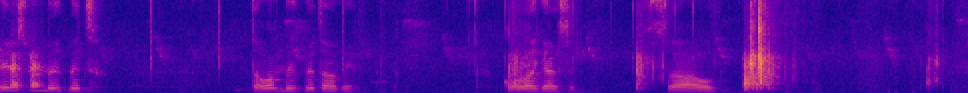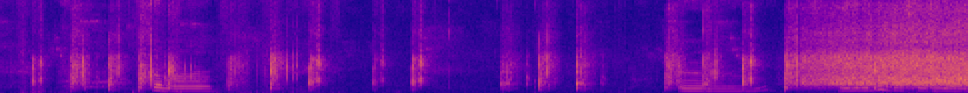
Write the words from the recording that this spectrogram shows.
Benim ismim Mehmet. Tamam Mehmet abi. Kolay gelsin. Sağ ol. Tamam. Ee, yağmur başladı ya.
